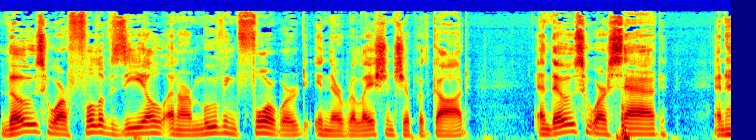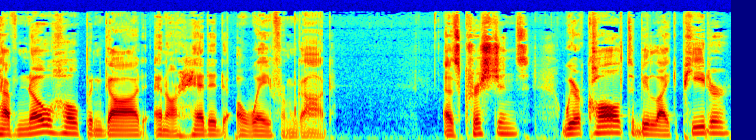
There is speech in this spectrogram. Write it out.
those who are full of zeal and are moving forward in their relationship with God, and those who are sad and have no hope in God and are headed away from God. As Christians, we are called to be like Peter,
